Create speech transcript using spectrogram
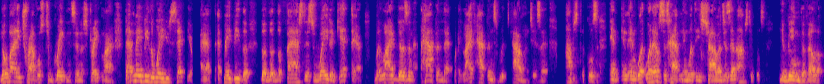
Nobody travels to greatness in a straight line. That may be the way you set your path. That may be the, the, the, the fastest way to get there. But life doesn't happen that way. Life happens with challenges and obstacles. And, and, and what, what else is happening with these challenges and obstacles? You're being developed.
